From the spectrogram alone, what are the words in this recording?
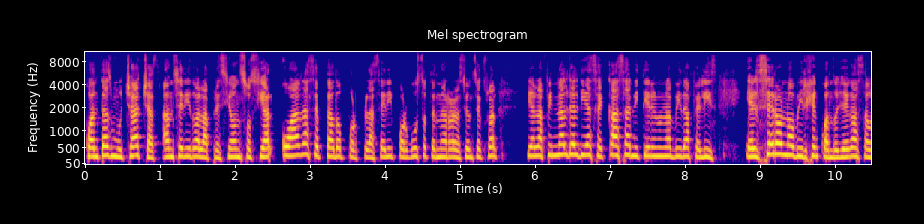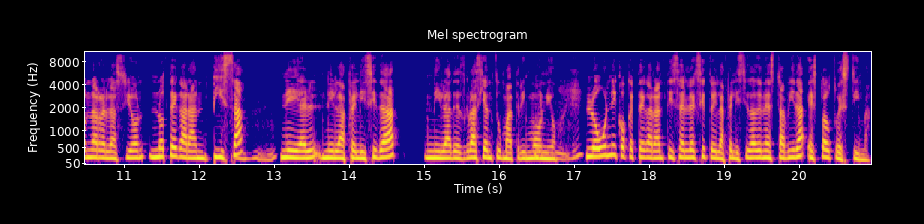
¿Cuántas muchachas han cedido a la presión social o han aceptado por placer y por gusto tener una relación sexual y a la final del día se casan y tienen una vida feliz? El ser o no virgen cuando llegas a una relación no te garantiza ni, el, ni la felicidad ni la desgracia en tu matrimonio. Lo único que te garantiza el éxito y la felicidad en esta vida es tu autoestima.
